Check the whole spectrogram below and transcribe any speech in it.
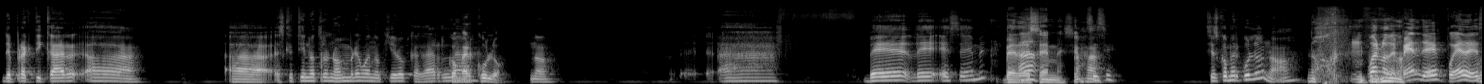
de practicar, ah, ah, es que tiene otro nombre, güey, no quiero cagarla. Comer culo. No. Ah, BDSM. BDSM, sí. Ajá. Sí, sí. ¿Sí es comer culo? No. No. Bueno, depende, puedes.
